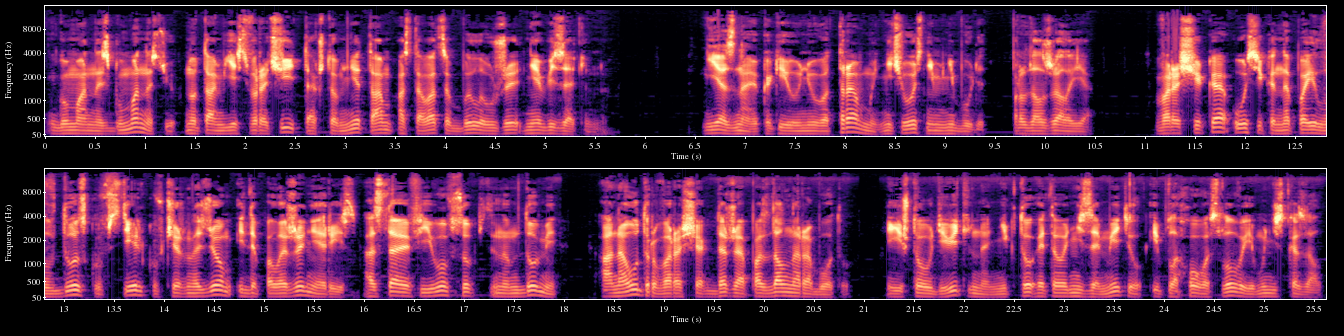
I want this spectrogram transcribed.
Гуманность гуманностью, но там есть врачи, так что мне там оставаться было уже не обязательно». «Я знаю, какие у него травмы, ничего с ним не будет продолжала я. Ворощака Осика напоил в доску, в стельку, в чернозем и до положения рис, оставив его в собственном доме, а на утро Ворощак даже опоздал на работу. И, что удивительно, никто этого не заметил и плохого слова ему не сказал.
